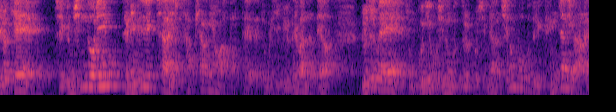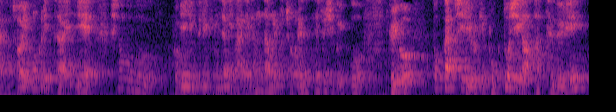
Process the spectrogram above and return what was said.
이렇게 지금 신도림 대림 1, 2차 24평형 아파트에서 좀 리뷰를 해봤는데요. 요즘에 좀 문의 오시는 분들 보시면 신혼부부들이 굉장히 많아요. 저희 콘크리트 아이디에 신혼부부 고객님들이 굉장히 많이 상담을 요청을 해, 해주시고 있고 그리고 똑같이 이렇게 복도식 아파트들이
